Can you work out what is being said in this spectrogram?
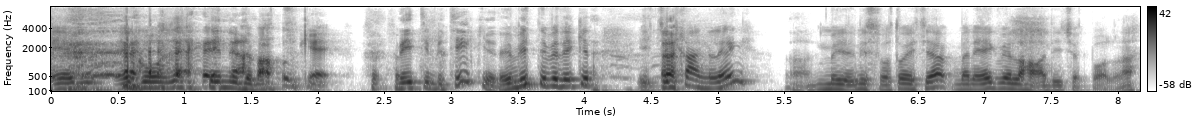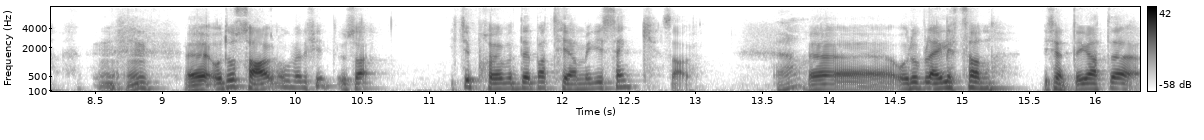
Jeg, jeg går rett inn i debatt. okay. Midt i butikken? Midt i butikken. Ikke krangling, misforstå ikke, men jeg ville ha de kjøttbollene. Mm -hmm. uh, og da sa hun noe veldig fint. Hun sa ikke prøv å debattere meg i senk, sa hun. Ja. Uh, og da ble jeg litt sånn kjente jeg at uh,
